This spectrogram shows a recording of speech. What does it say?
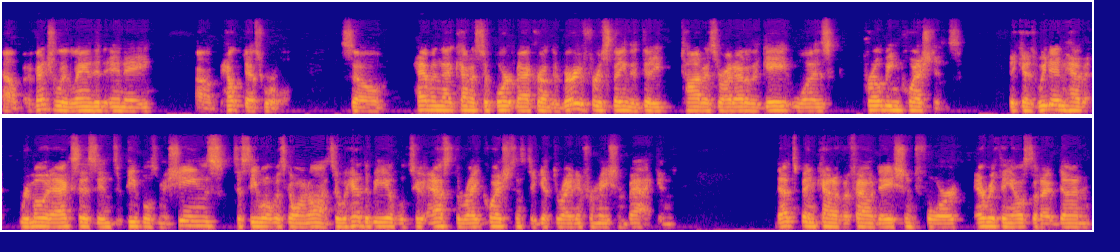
Uh, eventually landed in a um, help desk role. So having that kind of support background, the very first thing that they taught us right out of the gate was probing questions because we didn't have remote access into people's machines to see what was going on. So we had to be able to ask the right questions to get the right information back. And that's been kind of a foundation for everything else that I've done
